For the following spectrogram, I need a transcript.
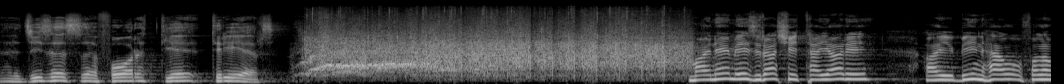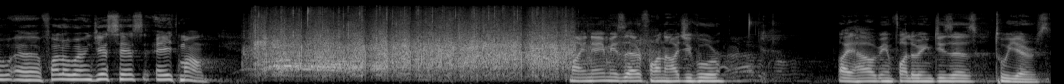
uh, Jesus uh, for th- three years. My name is Rashid Tayari. I've been how follow, uh, following Jesus eight months. My name is Erfan Hajipur. I have been following Jesus two years.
